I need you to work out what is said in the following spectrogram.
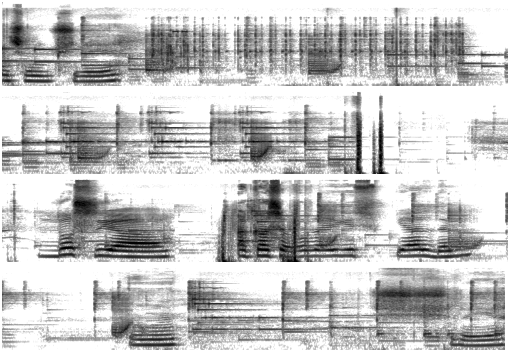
Açalım şuraya. Nasıl ya? Arkadaşlar oraya geçip geldim. Hemen şuraya.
